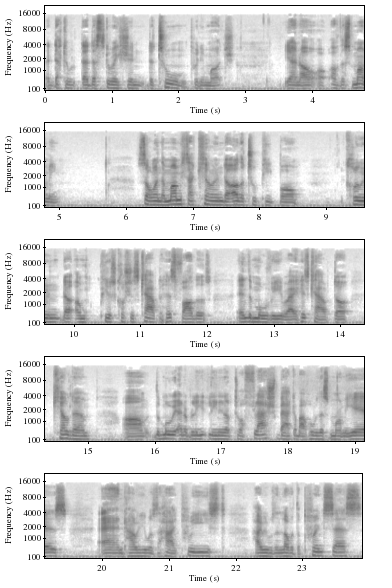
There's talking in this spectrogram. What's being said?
the, decor- the desecration, the tomb, pretty much, you know, of, of this mummy. So when the mummy started killing the other two people, including the um, Peter Cushing's character, his father's in the movie, right? His character killed him um, the movie ended up le- leading up to a flashback about who this mummy is and how he was the high priest, how he was in love with the princess,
